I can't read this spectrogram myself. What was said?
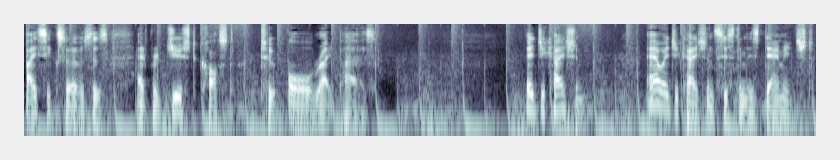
basic services at reduced cost to all ratepayers. Education. Our education system is damaged.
